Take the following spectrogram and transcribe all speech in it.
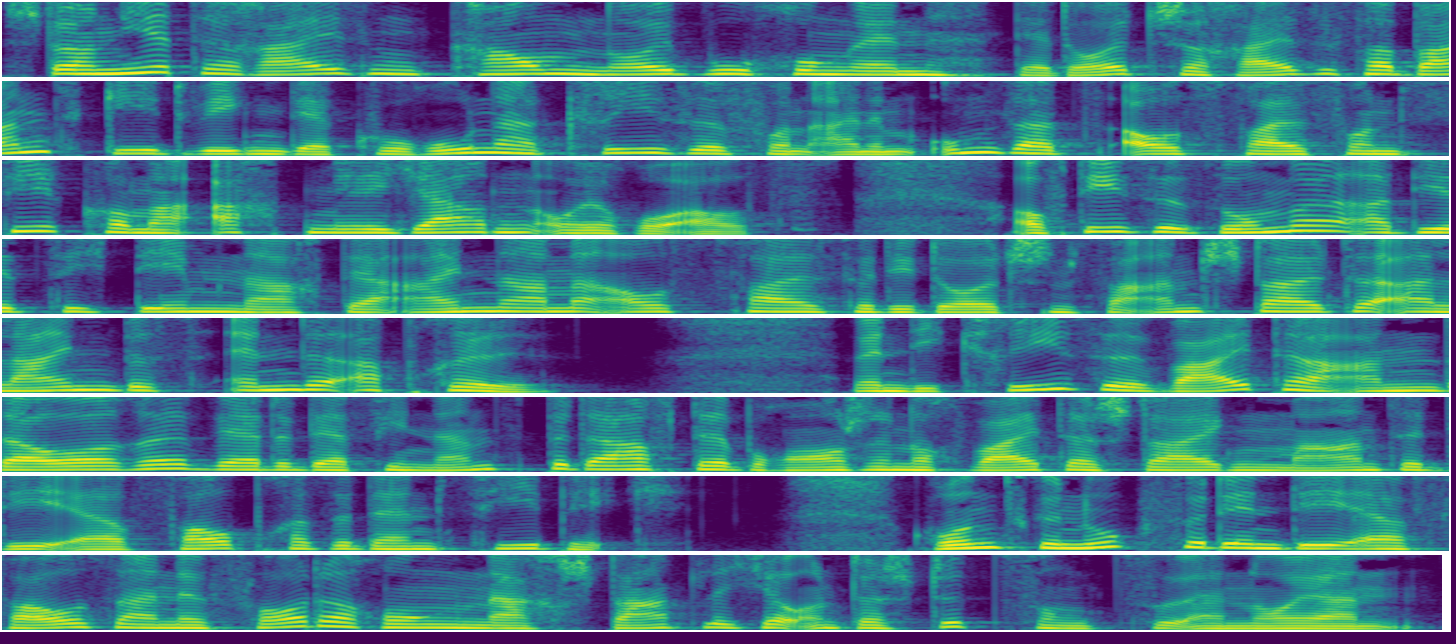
Stornierte Reisen, kaum Neubuchungen. Der Deutsche Reiseverband geht wegen der Corona-Krise von einem Umsatzausfall von 4,8 Milliarden Euro aus. Auf diese Summe addiert sich demnach der Einnahmeausfall für die deutschen Veranstalter allein bis Ende April. Wenn die Krise weiter andauere, werde der Finanzbedarf der Branche noch weiter steigen, mahnte DRV-Präsident Fiebig. Grund genug für den DRV, seine Forderung nach staatlicher Unterstützung zu erneuern.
